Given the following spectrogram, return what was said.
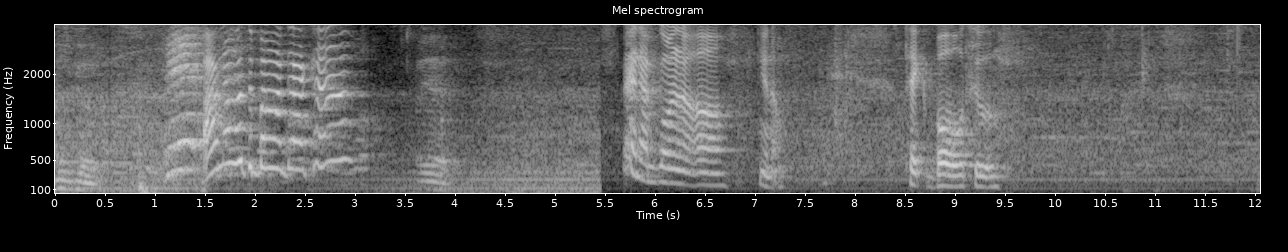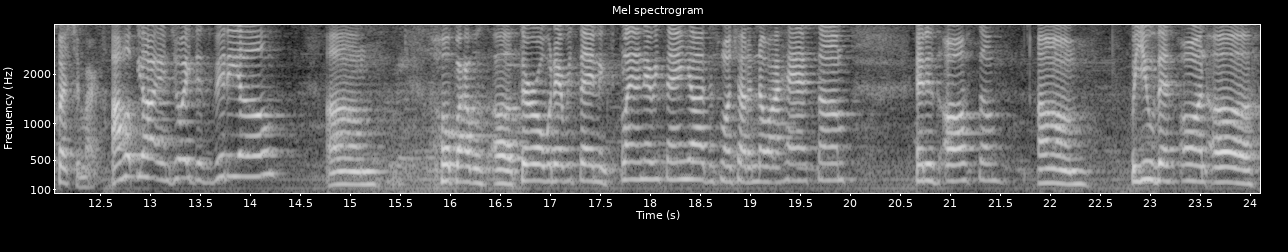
That's good. I know at the bond.com. Yeah. And I'm going to, uh, you know, take a bowl to question mark. I hope y'all enjoyed this video. Um, hope I was uh, thorough with everything, explaining everything, y'all. Just want y'all to know I had some. It is awesome. Um, for you that's on uh,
